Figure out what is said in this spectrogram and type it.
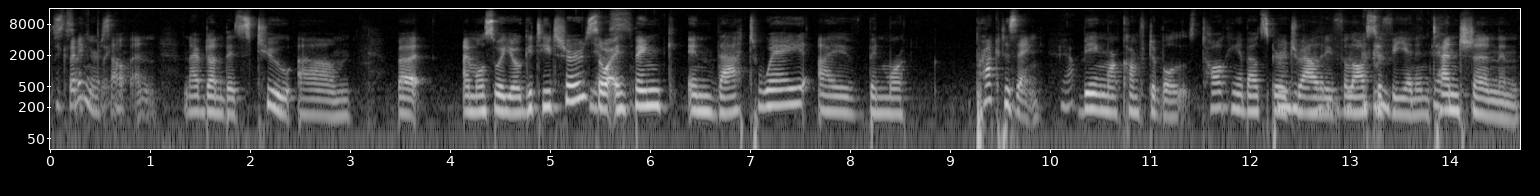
splitting Exactly. yourself. And and I've done this too. Um, but I'm also a yoga teacher, so I think in that way I've been more practicing, Yeah. being more comfortable talking about spirituality, philosophy, and intention, and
